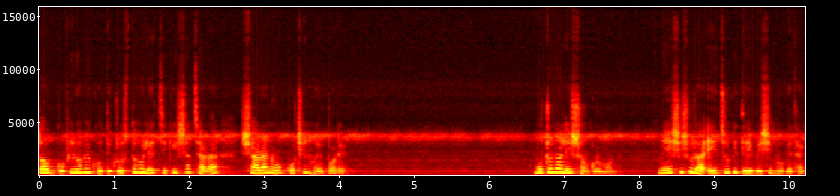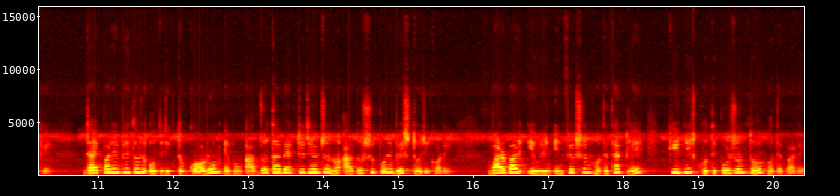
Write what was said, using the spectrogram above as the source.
ত্বক গভীরভাবে ক্ষতিগ্রস্ত হলে চিকিৎসা ছাড়া সারানো কঠিন হয়ে পড়ে। মুটনালির সংক্রমণ। মেয়ে শিশুরা এই ঝুঁকিতে বেশি ভুগে থাকে। ডাইপারের ভেতরে অতিরিক্ত গরম এবং আর্দ্রতা ব্যাকটেরিয়ার জন্য আদর্শ পরিবেশ তৈরি করে। বারবার ইউরিন ইনফেকশন হতে থাকলে কিডনির ক্ষতি পর্যন্ত হতে পারে।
